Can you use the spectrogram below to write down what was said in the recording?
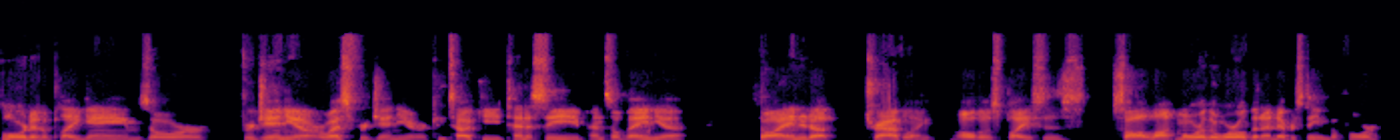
Florida to play games or Virginia or West Virginia or Kentucky, Tennessee, Pennsylvania. So I ended up traveling all those places, saw a lot more of the world that I'd never seen before.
